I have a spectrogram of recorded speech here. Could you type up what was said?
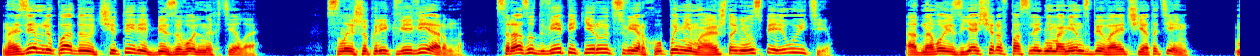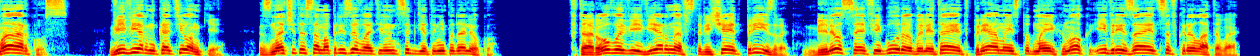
На землю падают четыре безвольных тела. Слышу крик «Виверн!» Сразу две пикируют сверху, понимаю, что не успею уйти. Одного из ящеров в последний момент сбивает чья-то тень. «Маркус! Виверн котенки! Значит, и сама призывательница где-то неподалеку». Второго виверна встречает призрак. Белесая фигура вылетает прямо из-под моих ног и врезается в крылатого.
